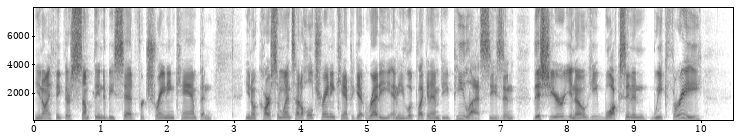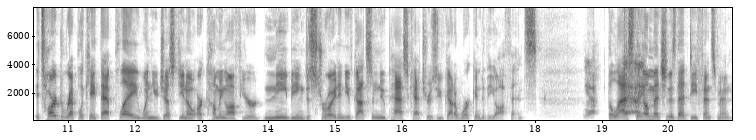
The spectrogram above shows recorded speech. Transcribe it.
You know, I think there's something to be said for training camp and you know, Carson Wentz had a whole training camp to get ready, and he looked like an MVP last season. This year, you know, he walks in in week three. It's hard to replicate that play when you just, you know, are coming off your knee being destroyed, and you've got some new pass catchers you've got to work into the offense. Yeah. The last I- thing I'll mention is that defense, man.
